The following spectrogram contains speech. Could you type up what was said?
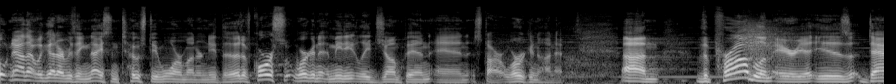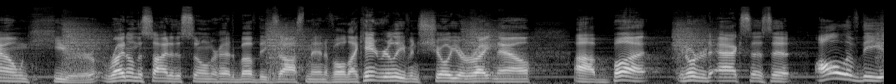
So now that we got everything nice and toasty warm underneath the hood, of course, we're gonna immediately jump in and start working on it. Um, the problem area is down here, right on the side of the cylinder head above the exhaust manifold. I can't really even show you right now, uh, but in order to access it, all of the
